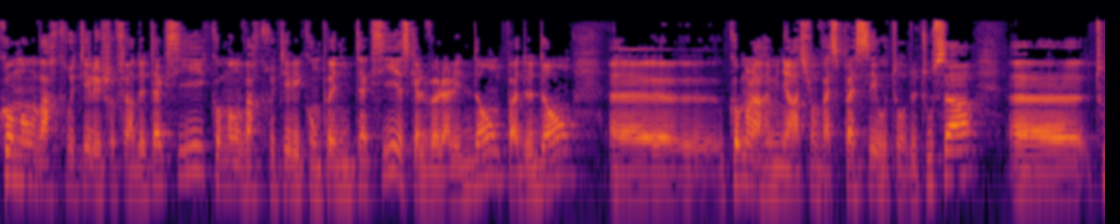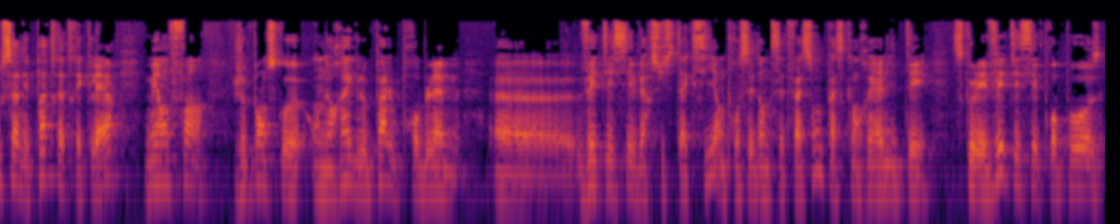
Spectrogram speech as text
comment on va recruter les chauffeurs de taxi, comment on va recruter les compagnies de taxi, est-ce qu'elles veulent aller dedans, pas dedans, euh, comment la rémunération va se passer autour de tout ça? Euh, tout ça n'est pas très très clair, mais enfin, je pense qu'on ne règle pas le problème euh, VTC versus taxi en procédant de cette façon, parce qu'en réalité, ce que les VTC proposent,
